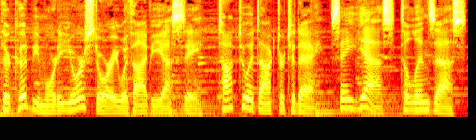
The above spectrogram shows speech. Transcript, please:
There could be more to your story with IBS-C. Talk to a doctor today. Say yes to Linzess.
